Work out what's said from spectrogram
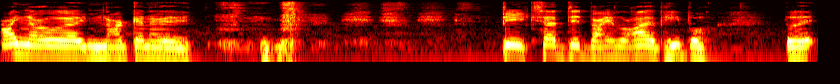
I know I'm not gonna be accepted by a lot of people but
